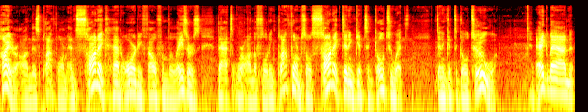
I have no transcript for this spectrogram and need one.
higher on this platform, and Sonic had already fell from the lasers that were on the floating platform, so Sonic didn't get to go to it, didn't get to go to. Eggman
